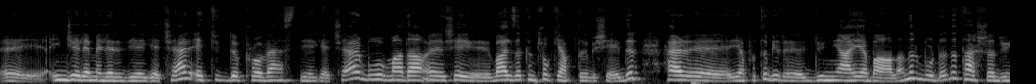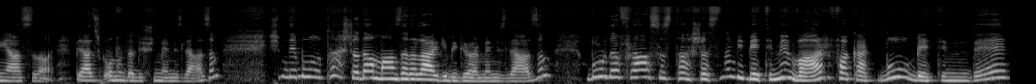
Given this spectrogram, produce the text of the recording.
e, incelemeleri diye geçer. Etude de Provence diye geçer. Bu Madame e, şey Balzac'ın çok yaptığı bir şeydir. Her e, yapıtı bir e, dünyaya bağlanır. Burada da taşra dünyasını birazcık onu da düşünmemiz lazım. Şimdi bu taşradan manzaralar gibi görmemiz lazım. Burada Fransız taşrasının bir betimi var. Fakat bu betimde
